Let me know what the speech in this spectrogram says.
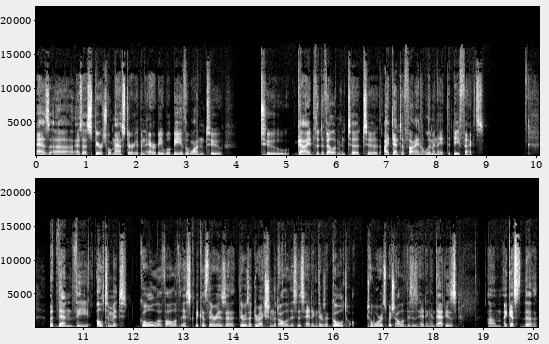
as a as a spiritual master, Ibn Arabi will be the one to to guide the development to to identify and eliminate the defects. But then the ultimate goal of all of this, because there is a there is a direction that all of this is heading. There's a goal to, towards which all of this is heading, and that is, um, I guess the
